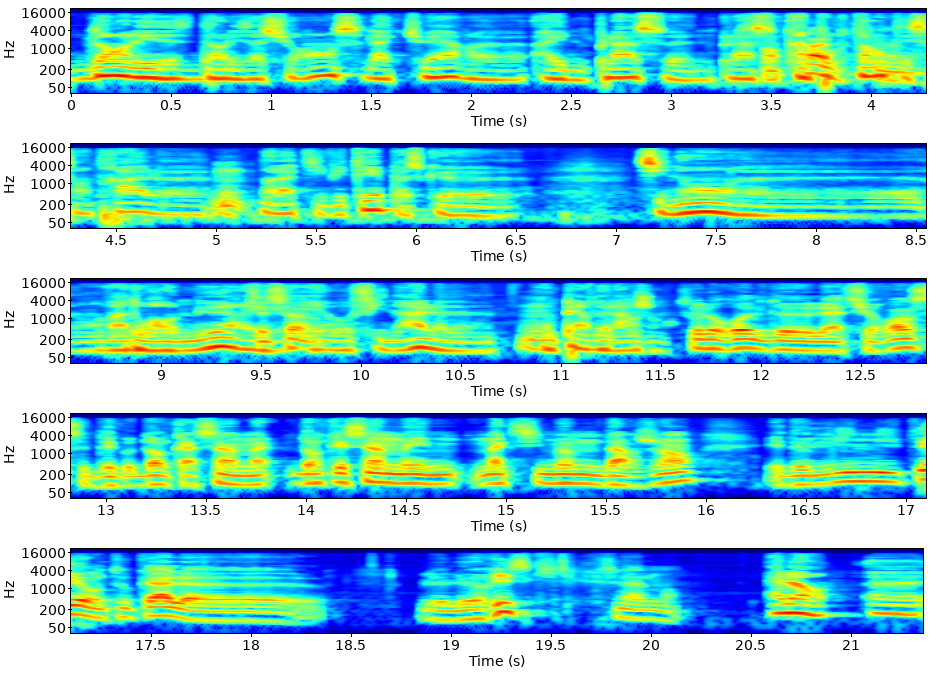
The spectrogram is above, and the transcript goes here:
dans les dans les assurances, l'actuaire euh, a une place une place Centrale, importante finalement. et centrale euh, Mm. dans l'activité parce que sinon euh, on va droit au mur et, au final euh, Mm. on perd de l'argent. Parce que le rôle de l'assurance, c'est de- d'encaisser un, d'encaisser un ma- maximum d'argent et de limiter en tout cas le, le, le risque finalement. Alors euh,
